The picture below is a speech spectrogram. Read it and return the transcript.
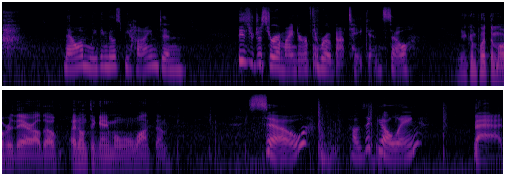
now I'm leaving those behind, and these are just a reminder of the road not taken, so. You can put them over there, although I don't think anyone will want them. So, how's it going? Bad.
